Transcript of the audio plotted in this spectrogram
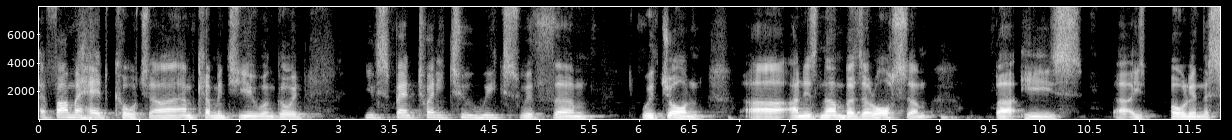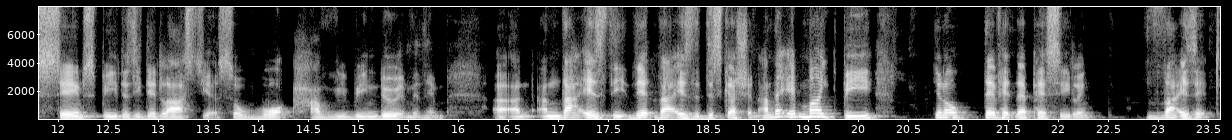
if I'm a head coach, I'm coming to you and going, you've spent 22 weeks with um, with John, uh, and his numbers are awesome, but he's uh, he's bowling the same speed as he did last year. So what have you been doing with him? Uh, and and that is the, the that is the discussion, and it might be, you know, they've hit their piss ceiling. That is it.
